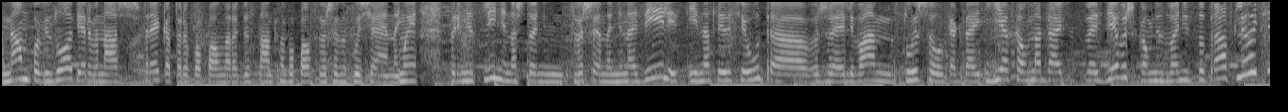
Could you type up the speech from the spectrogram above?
Нам повезло, первый наш трек, который попал на радиостанцию, он попал совершенно случайно. Мы принесли, ни на что совершенно не надеялись. И на следующее утро уже Ливан слышал, когда ехал на дачу своей девушкой, он мне звонит с утра, включи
